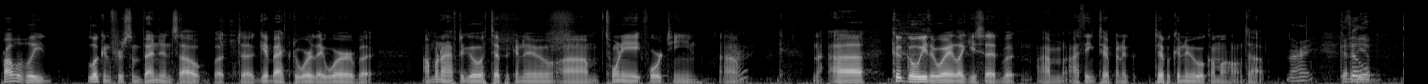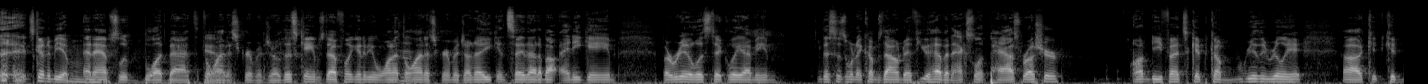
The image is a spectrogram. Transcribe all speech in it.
probably looking for some vengeance out, but uh, get back to where they were. But I'm going to have to go with Tippecanoe, um, 28-14. Um, n- uh, could go either way, like you said, but um, I think Tippecanoe, Tippecanoe will come out on top. All right. Gonna be a, it's going to be a, an absolute bloodbath at the Yeah. line of scrimmage, though. This game's definitely going to be won at the line of scrimmage. I know you can say that about any game, but realistically, I mean, this is when it comes down to if you have an excellent pass rusher on defense, could become really, really, uh, could could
